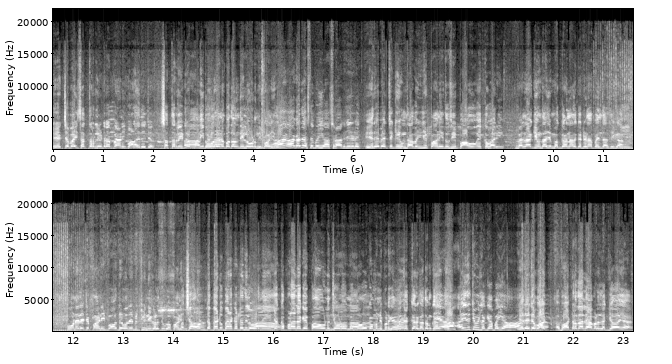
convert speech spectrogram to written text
ਇਹ 'ਚ ਬਈ 70 ਲੀਟਰ ਪਾਣੀ ਪਾਲਾ ਇਹਦੇ 'ਚ। 70 ਲੀਟਰ ਪਾਣੀ ਦੋ ਪੈਂਦਾ। ਦਿਨ ਬਦਲਣ ਦੀ ਲੋੜ ਨਹੀਂ ਪਾਣੀ ਆ ਦੀ। ਆ ਕਾਦੇ ਵਾਸਤੇ ਬਈ ਆ ਸੁਰਾਖ ਜਿਹੇ ਜਿਹੜੇ? ਇਹਦੇ ਵਿੱਚ ਕੀ ਹੁੰਦਾ ਬਈ ਜੀ ਪਾਣੀ ਤੁਸੀਂ ਪਾਓ ਇੱਕ ਵਾਰੀ। ਪਹਿਲਾਂ ਕੀ ਹੁੰਦਾ ਜੀ ਮੱਗਾਂ ਨਾਲ ਕੱਢਣਾ ਪੈਂਦਾ ਸੀਗਾ। ਹੁਣ ਇਹਦੇ 'ਚ ਪਾਣੀ ਪਾਓ ਤੇ ਉਹਦੇ ਵਿੱਚੋਂ ਹੀ ਨਿਕਲ ਜੂਗਾ ਪਾਣੀ ਅੱਛਾ ਹੁਣ ਡੱਬਿਆਂ ਡੁੱਬਿਆਂ ਨਾਲ ਕੱਢਣ ਦੀ ਲੋੜ ਨਹੀਂ ਹਾਂ। ਜਾਂ ਕੱਪੜਾ ਲੈ ਕੇ ਪਾਓ ਨਿਚੋੜੋ ਉਹ ਕੰਮ ਨਿਬੜ ਗਿਆ ਉਹ ਚੱਕਰ ਖਤਮ ਕਰਤਾ ਜੀ। ਆ ਇਹਦੇ ਚ ਵੀ ਲੱਗਿਆ ਬਈ ਆਹ ਇਹਦੇ 'ਚ ਵਾਟਰ ਦਾ ਲੈਵਲ ਲੱਗਿਆ ਹੋਇਆ ਹੈ।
